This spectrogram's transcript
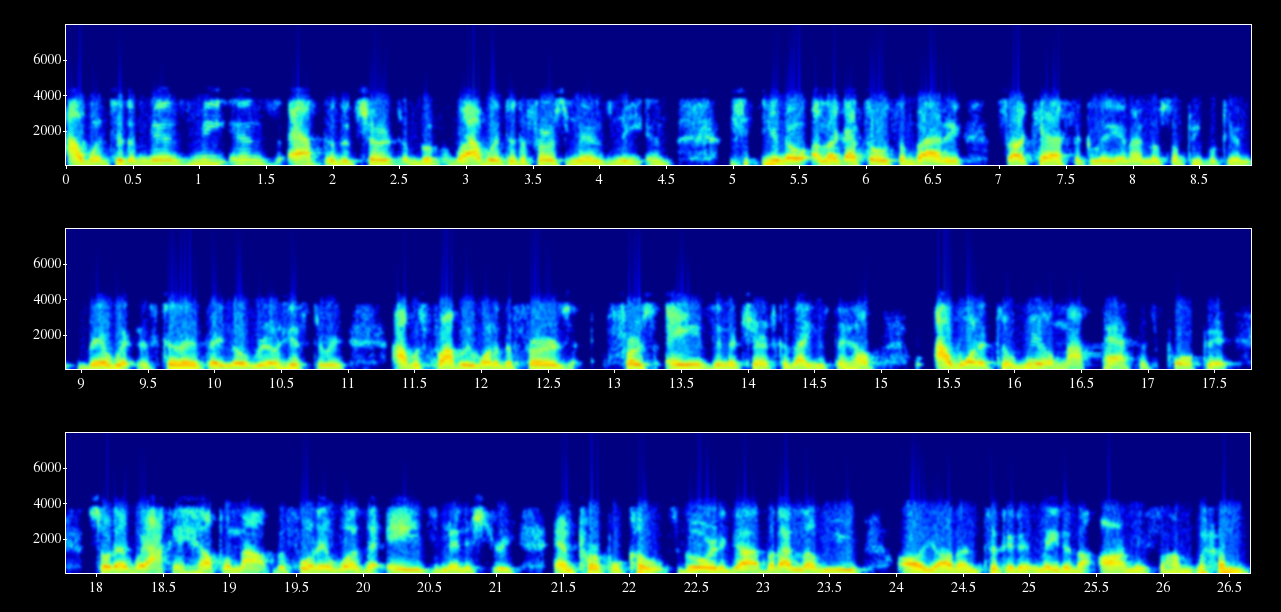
I went to the men's meetings after the church. Well, I went to the first men's meeting. You know, like I told somebody sarcastically, and I know some people can bear witness to it if they know real history. I was probably one of the first first aides in the church because I used to help. I wanted to wheel my pastor's pulpit so that way I can help them out before there was an aides ministry and purple coats. Glory to God. But I love you all. Y'all done took it and made it an army, so I'm I'm,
